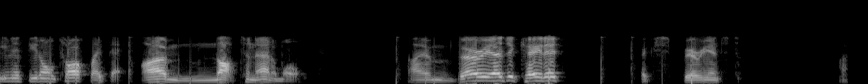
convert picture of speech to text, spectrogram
Even if you don't talk like that, I'm not an animal. I am very educated, experienced. I've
